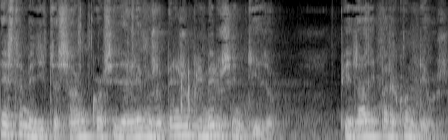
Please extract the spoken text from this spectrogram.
Nesta meditação, consideraremos apenas o primeiro sentido, piedade para com Deus.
